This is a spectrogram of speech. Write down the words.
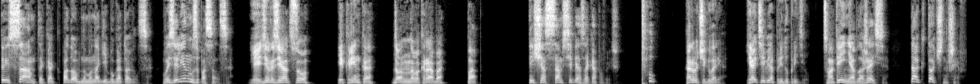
Ты сам-то как к подобному нагибу готовился? Вазелином запасался? Не дерзи отцу, икринка донного краба. Пап, ты сейчас сам себя закапываешь. Фу. Короче говоря, я тебя предупредил. Смотри, не облажайся. Так точно, шеф.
